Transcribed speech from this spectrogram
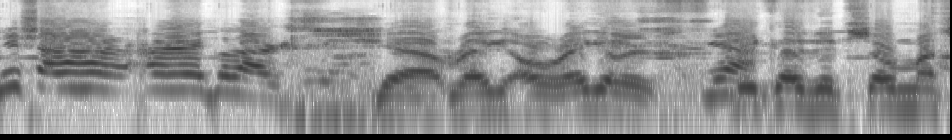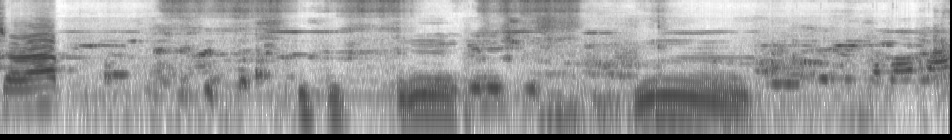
These are, regulars. Yeah, reg oh regulars. Yeah. Because it's so masarap. mm. Sabaw pa?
